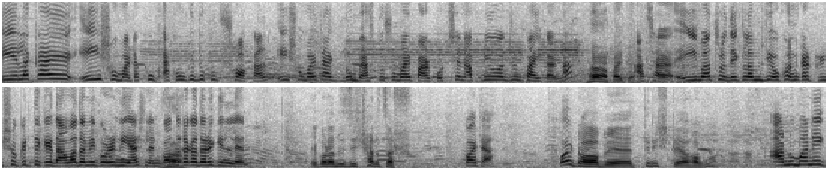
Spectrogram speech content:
এই এলাকায় এই সময়টা খুব এখন কিন্তু খুব সকাল। এই সময়টা একদম ব্যস্ত সময় পার করছেন। আপনিও একজন পাইকার না? হ্যাঁ পাইকার। আচ্ছা এই মাত্র দেখলাম যে ওখানকার কৃষকের থেকে দামাদামি করে নিয়ে আসলেন। কত হ্যাঁ। টাকা ধরে কিনলেন? এ কটা দিচ্ছি সাড়ে চারশো। কয়টা? কয়টা হবে? তিরিশ টাকা হবে। আনুমানিক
